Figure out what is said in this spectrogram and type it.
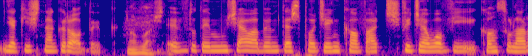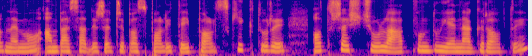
jakieś nagrody. No właśnie. Tutaj musiałabym też podziękować Wydziałowi Konsularnemu Ambasady Rzeczypospolitej Polskiej, który od sześciu lat funduje nagrody.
